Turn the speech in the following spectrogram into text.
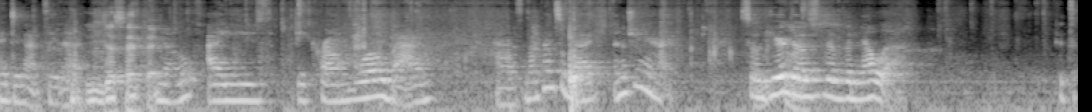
I did not say that. You just said that. No, I used a Crown Royal bag as my pencil bag in junior high. So here goes the vanilla. It's a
